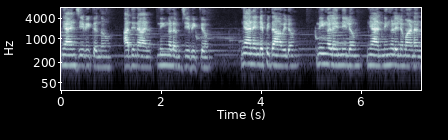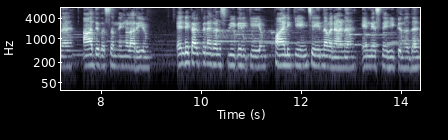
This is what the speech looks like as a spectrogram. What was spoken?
ഞാൻ ജീവിക്കുന്നു. അതിനാൽ നിങ്ങളും ജീവിക്കും. ഞാൻ എന്റെ പിതാവിലും നിങ്ങൾ എന്നിലും ഞാൻ നിങ്ങളിലുമാണെന്ന് ആ ദിവസം നിങ്ങൾ അറിയും. എന്റെ കൽപ്പനകൾ സ്വീകരിക്കുകയും പാലിക്കുകയും ചെയ്യുന്നവനാണ് എന്നെ സ്നേഹിക്കുന്നത്.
